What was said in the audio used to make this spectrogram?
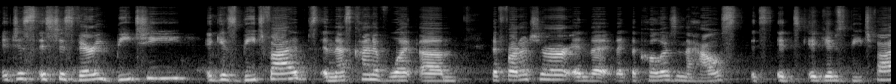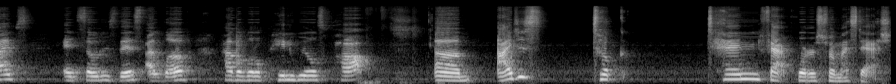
It just it's just very beachy. It gives beach vibes, and that's kind of what um, the furniture and the like the colors in the house. It's it it gives beach vibes, and so does this. I love how the little pinwheels pop. Um, I just took 10 fat quarters from my stash.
